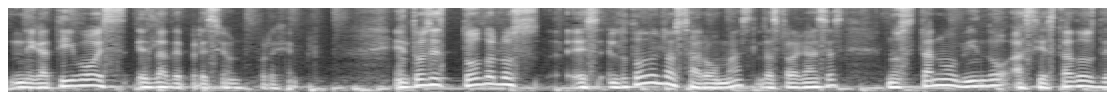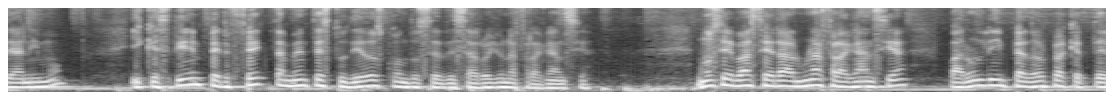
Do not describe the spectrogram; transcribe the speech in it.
negativo es, es la depresión, por ejemplo. Entonces, todos los, todos los aromas, las fragancias, nos están moviendo hacia estados de ánimo y que se tienen perfectamente estudiados cuando se desarrolla una fragancia no se va a hacer una fragancia para un limpiador para que te,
